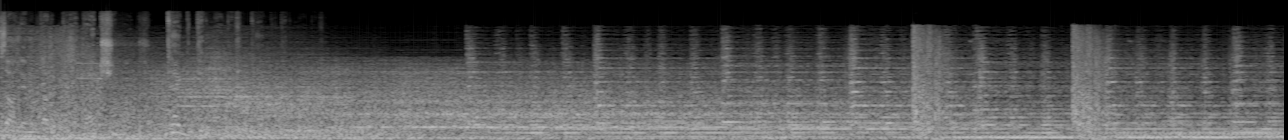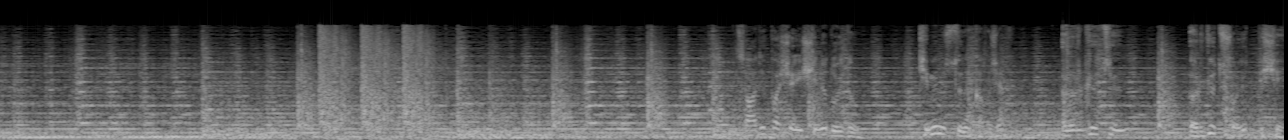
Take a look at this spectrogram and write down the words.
zalimlerin başına təqdim Sadi Paşa işini duydum. Kimin üstüne kalacak? Örgütün Örgüt soyut bir şey.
